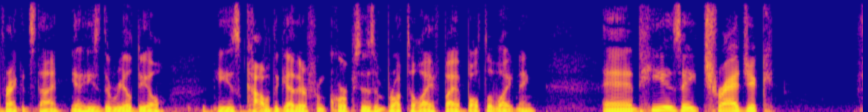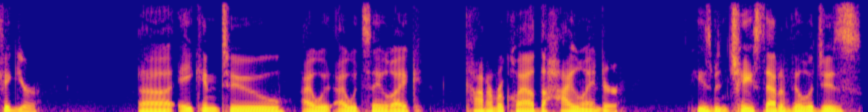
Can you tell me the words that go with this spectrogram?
Frankenstein. Yeah, he's the real deal. He's cobbled together from corpses and brought to life by a bolt of lightning. And he is a tragic figure uh, akin to I would I would say like Connor MacLeod, the Highlander. He's been chased out of villages,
